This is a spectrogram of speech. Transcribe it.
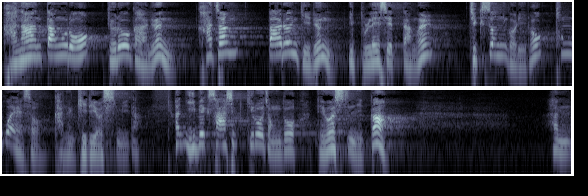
가나안 땅으로 들어가는 가장 빠른 길은 이 블레셋 땅을 직선거리로 통과해서 가는 길이었습니다. 한 240km 정도 되었으니까 한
